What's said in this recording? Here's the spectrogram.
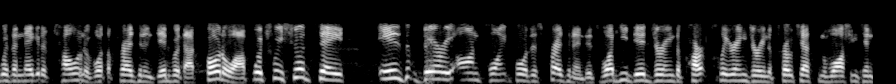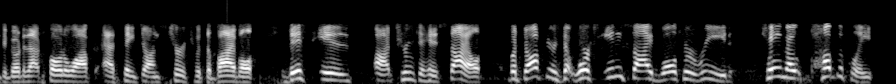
with a negative tone of what the president did with that photo op, which we should say is very on point for this president. It's what he did during the park clearing, during the protest in Washington to go to that photo op at St. John's Church with the Bible. This is uh, true to his style. But doctors that work inside Walter Reed came out publicly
